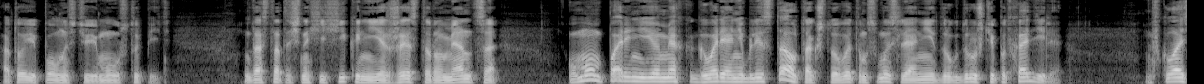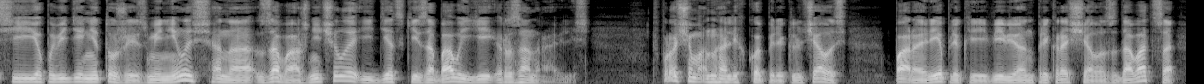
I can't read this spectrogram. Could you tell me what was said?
а то и полностью ему уступить. Достаточно хихиканье, жеста, румянца. Умом парень ее, мягко говоря, не блистал, так что в этом смысле они друг дружке подходили. В классе ее поведение тоже изменилось, она заважничала, и детские забавы ей разонравились. Впрочем, она легко переключалась, пара реплик, и Вивиан прекращала задаваться –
